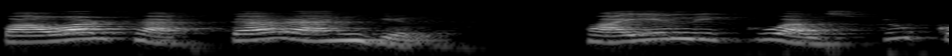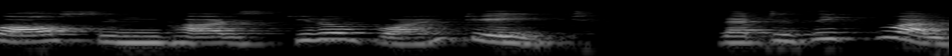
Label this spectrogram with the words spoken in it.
power factor angle. Phi L equals to cos inverse 0.8 that is equal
